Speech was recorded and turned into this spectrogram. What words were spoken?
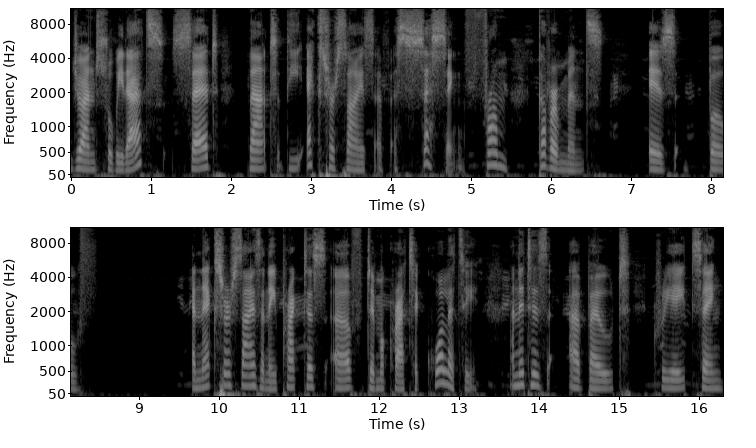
Joan Subirats said that the exercise of assessing from governments is both an exercise and a practice of democratic quality, and it is about creating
